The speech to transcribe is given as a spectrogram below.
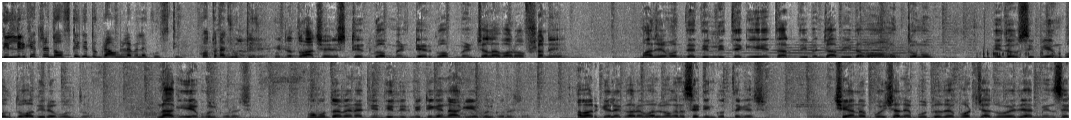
দিল্লির ক্ষেত্রে দোস্তি কিন্তু গ্রাউন্ড লেভেলে কুস্তি। কতটা যুক্তিযুক্ত? এটা তো আছে। স্টেট গভর্নমেন্টের গভর্নমেন্ট চালাবার অপশানে মাঝে মধ্যে দিল্লিতে গিয়ে তার জাবি দেওয়া অমুক তমুক। এই তো সিপিএম বলতো, অধীরে বলতো। না গিয়ে ভুল করেছে। মমতা ব্যানার্জি দিল্লির মিটিংয়ে না গিয়ে ভুল করেছে। আবার গেলে করে বলব ওখানে সেটিং করতে গেছে? ছিয়ানব্বই সালে বুদ্ধদেব ভট্টাচার্য ওয়েজ মিন্সের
